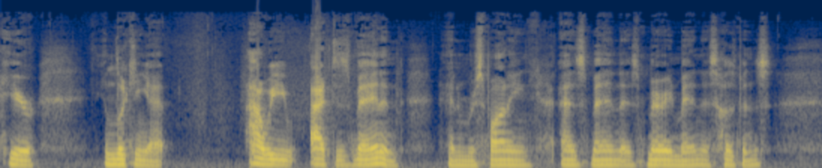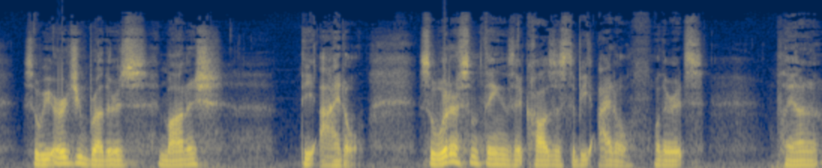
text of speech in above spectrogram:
here in looking at how we act as men and and responding as men, as married men, as husbands. So we urge you, brothers, admonish the idle. So what are some things that cause us to be idle? Whether it's playing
